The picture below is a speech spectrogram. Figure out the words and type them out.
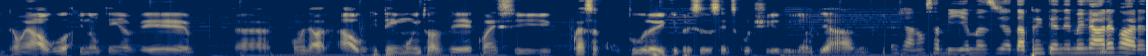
então é algo que não tem a ver, é, ou melhor, algo que tem muito a ver com esse, com essa cultura e que precisa ser discutido e ampliado. Eu já não sabia, mas já dá para entender melhor agora,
